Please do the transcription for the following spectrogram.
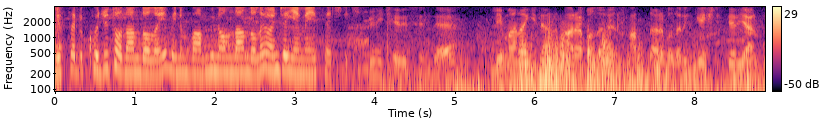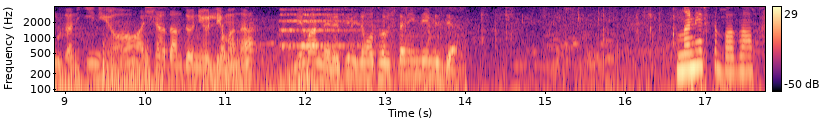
Biz tabii Cogito'dan dolayı, benim Bambinom'dan dolayı önce yemeği seçtik. Gün içerisinde limana giden arabaların, atlı arabaların geçtikleri yer. Buradan iniyor, aşağıdan dönüyor limana. Liman neresi? Bizim otobüsten indiğimiz yer. Bunların hepsi bazalt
